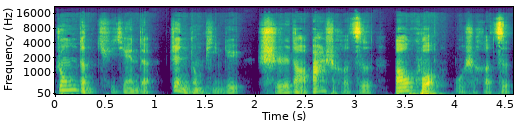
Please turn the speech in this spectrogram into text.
中等区间的振动频率十到八十赫兹，包括五十赫兹。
